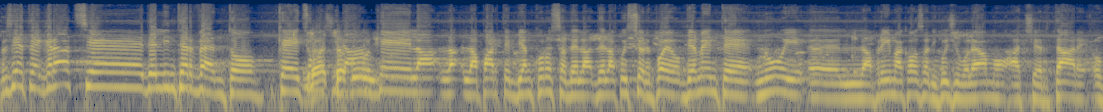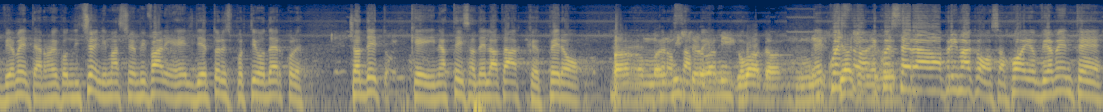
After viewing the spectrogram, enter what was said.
Presidente, grazie dell'intervento che insomma, Grazie ci dà anche la, la- la parte biancorossa della, della questione. Poi ovviamente noi eh, la prima cosa di cui ci volevamo accertare ovviamente erano le condizioni di Massimo Epifani e il direttore sportivo d'Ercole ci ha detto che in attesa dell'attack però, Ma, eh, ma però sta bene. amico, guarda, E, perché e questa era la prima cosa, poi ovviamente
